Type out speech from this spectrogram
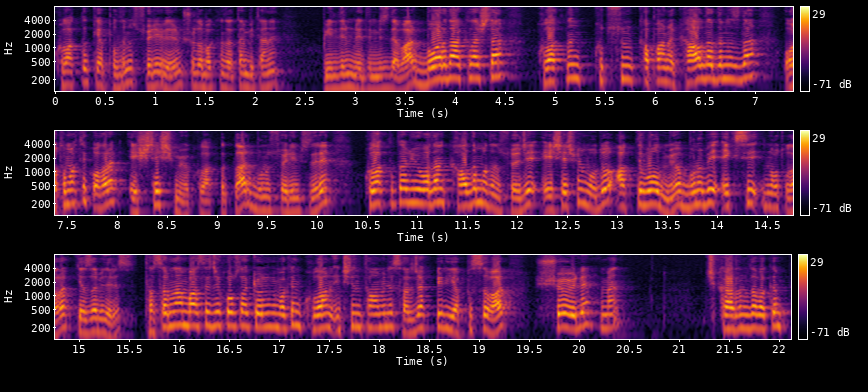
kulaklık yapıldığını söyleyebilirim. Şurada bakın zaten bir tane bildirim ledimiz de var. Bu arada arkadaşlar kulaklığın kutusunun kapağını kaldırdığınızda otomatik olarak eşleşmiyor kulaklıklar. Bunu söyleyeyim sizlere. Kulaklıklar yuvadan kaldırmadığın sürece eşleşme modu aktif olmuyor. Bunu bir eksi not olarak yazabiliriz. Tasarımdan bahsedecek olsak gördüğünüz bakın kulağın içinin tamamıyla saracak bir yapısı var. Şöyle hemen çıkardığımda bakın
